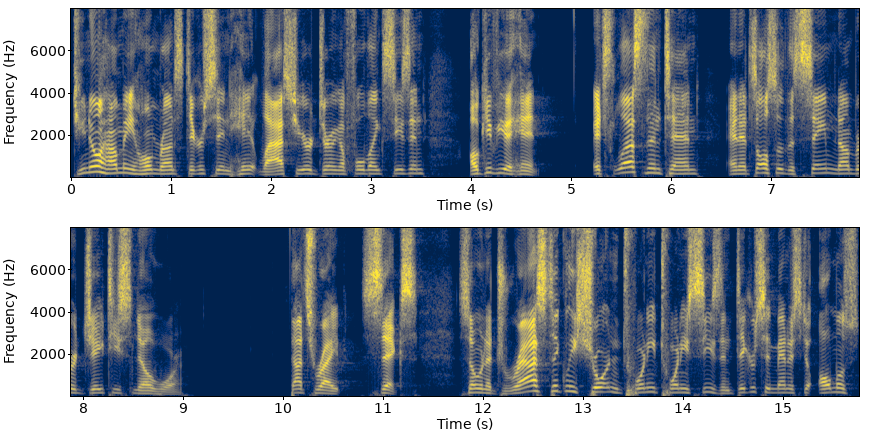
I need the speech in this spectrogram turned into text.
Do you know how many home runs Dickerson hit last year during a full length season? I'll give you a hint. It's less than 10, and it's also the same number JT Snow wore. That's right, six. So, in a drastically shortened 2020 season, Dickerson managed to almost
